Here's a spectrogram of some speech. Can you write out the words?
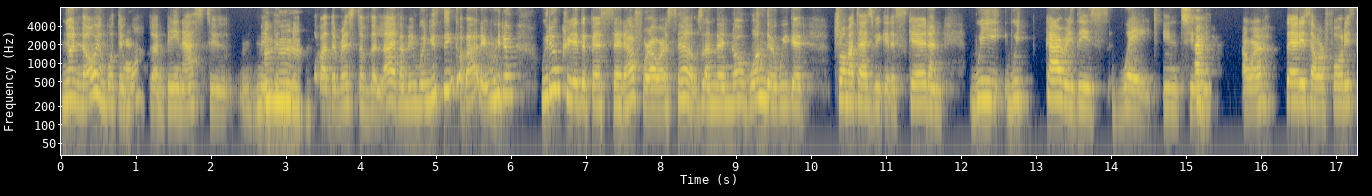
not knowing what they want and being asked to make mm-hmm. the about the rest of the life. I mean, when you think about it, we don't we don't create the best setup for ourselves, and then no wonder we get traumatized, we get scared, and we we carry this weight into our 30s, our 40s.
